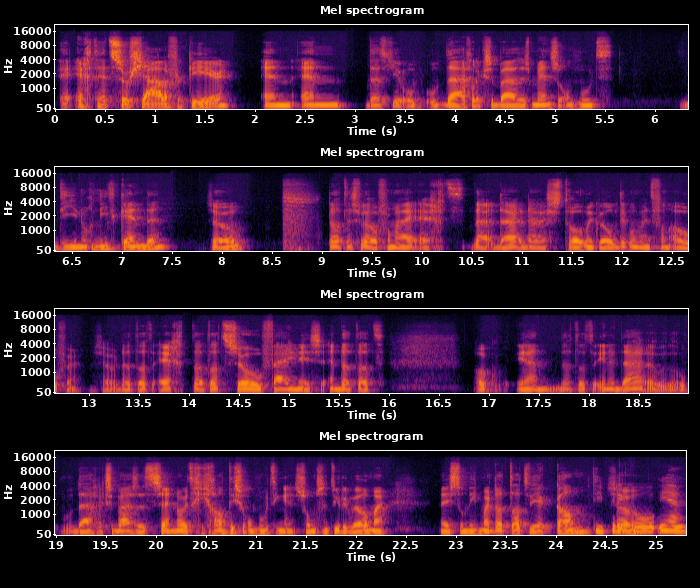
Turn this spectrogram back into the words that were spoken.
echt het sociale verkeer en, en dat je op, op dagelijkse basis mensen ontmoet die je nog niet kende. Zo, dat is wel voor mij echt, daar, daar, daar stroom ik wel op dit moment van over. Zo, dat dat echt, dat dat zo fijn is en dat dat ook, ja, dat dat in het da op, dagelijkse basis, het zijn nooit gigantische ontmoetingen, soms natuurlijk wel, maar meestal niet, maar dat dat weer kan. Die zo. prikkel, ja.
